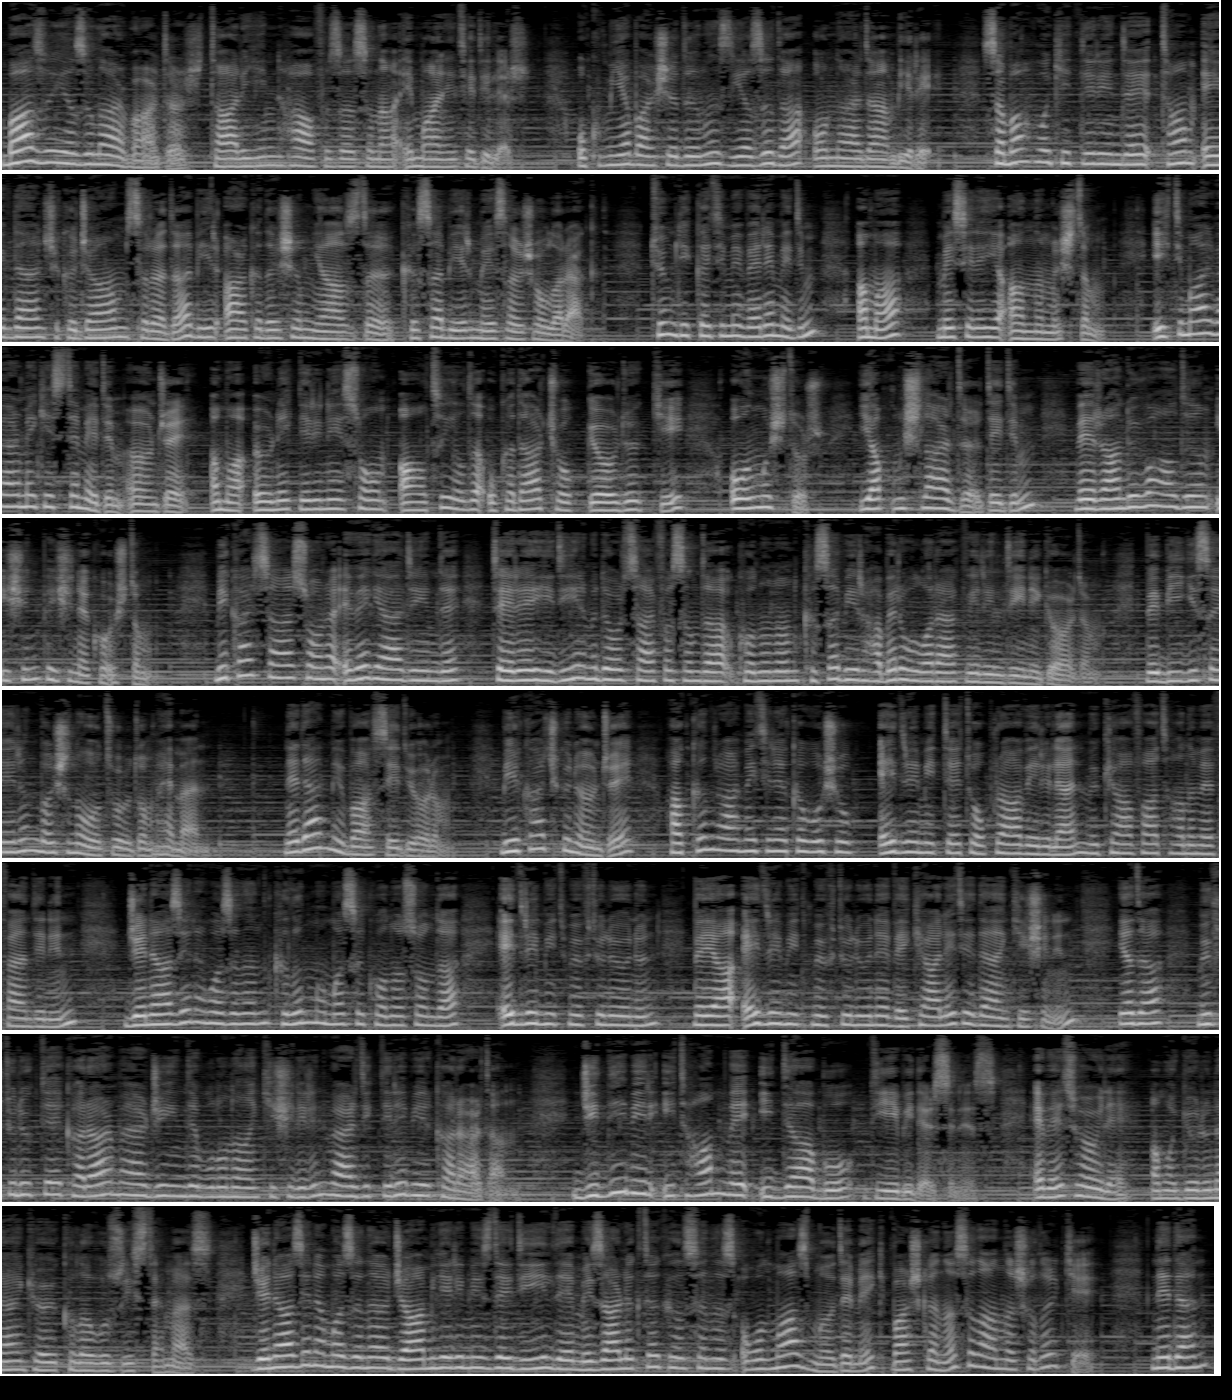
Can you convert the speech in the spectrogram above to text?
Bazı yazılar vardır, tarihin hafızasına emanet edilir. Okumaya başladığınız yazı da onlardan biri. Sabah vakitlerinde tam evden çıkacağım sırada bir arkadaşım yazdı kısa bir mesaj olarak. Tüm dikkatimi veremedim ama meseleyi anlamıştım. İhtimal vermek istemedim önce ama örneklerini son 6 yılda o kadar çok gördük ki olmuştur, yapmışlardır dedim ve randevu aldığım işin peşine koştum. Birkaç saat sonra eve geldiğimde TR724 sayfasında konunun kısa bir haber olarak verildiğini gördüm ve bilgisayarın başına oturdum hemen. Neden mi bahsediyorum? Birkaç gün önce Hakk'ın rahmetine kavuşup Edremit'te toprağa verilen mükafat hanımefendinin cenaze namazının kılınmaması konusunda Edremit müftülüğünün veya Edremit müftülüğüne vekalet eden kişinin ya da müftülükte karar merciinde bulunan kişilerin verdikleri bir karardan ciddi bir itham ve iddia bu diyebilirsiniz. Evet öyle ama görünen köy kılavuz istemez. Cenaze namazını camilerimizde değil de mezarlıkta kılsanız olmaz mı demek başka nasıl anlaşılır ki? Neden?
